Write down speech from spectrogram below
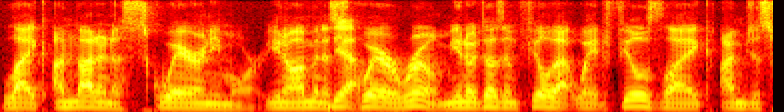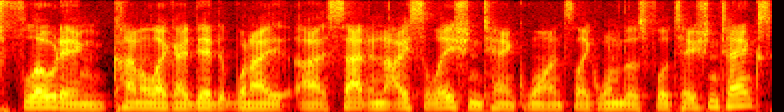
like I'm not in a square anymore. You know, I'm in a Yeah. square room. You know, it doesn't feel that way. It feels like I'm just floating, kind of like I did when I uh, sat in an isolation tank once, like one of those flotation tanks.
